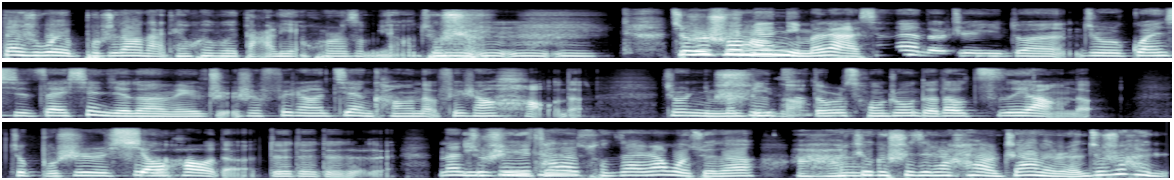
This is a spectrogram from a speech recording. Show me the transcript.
但是我也不知道哪天会不会打脸或者怎么样，就是嗯嗯嗯就是说明你们俩现在的这一段就是关系在现阶段为止是非常健康的，非常好的。就是你们。彼此都是从中得到滋养的，就不是。消耗的。对对对对对，那就是因为他的存在让我觉得，啊，这嗯。个世界上还有这样的人，就是很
